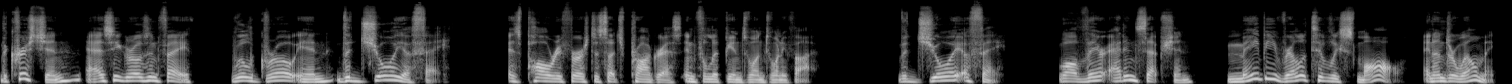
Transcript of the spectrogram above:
the Christian, as he grows in faith, will grow in the joy of faith, as Paul refers to such progress in Philippians 1:25. The joy of faith, while there at inception, may be relatively small and underwhelming,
